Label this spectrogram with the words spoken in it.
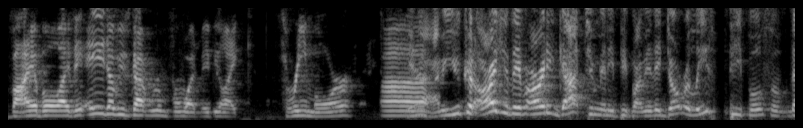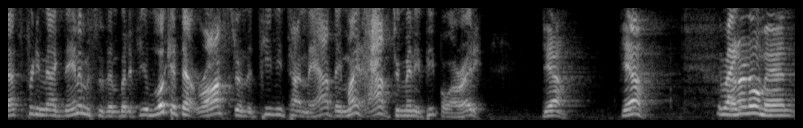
viable. I think AEW's got room for what maybe like three more. Uh, yeah, I mean, you could argue they've already got too many people. I mean, they don't release people, so that's pretty magnanimous of them. But if you look at that roster and the TV time they have, they might have too many people already. Yeah, yeah. Right. I don't know, man.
